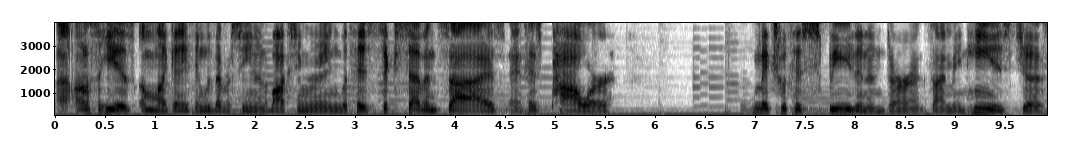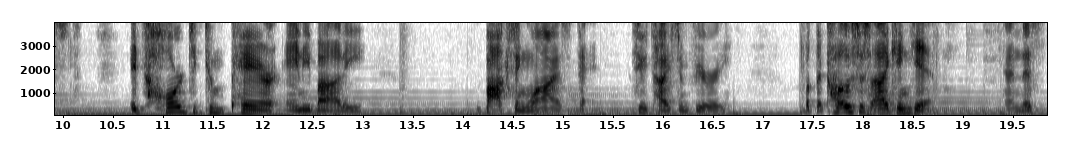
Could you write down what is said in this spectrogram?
honestly, he is unlike anything we've ever seen in a boxing ring with his six seven size and his power mixed with his speed and endurance. I mean, he is just. It's hard to compare anybody boxing wise to, to Tyson Fury. But the closest I can get, and this,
